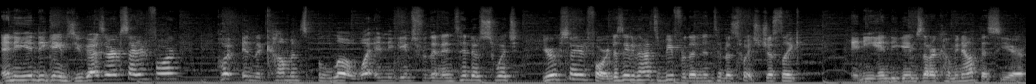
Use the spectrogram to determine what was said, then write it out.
Any indie games you guys are excited for? Put in the comments below what indie games for the Nintendo Switch you're excited for. It doesn't even have to be for the Nintendo Switch. Just like any indie games that are coming out this year.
